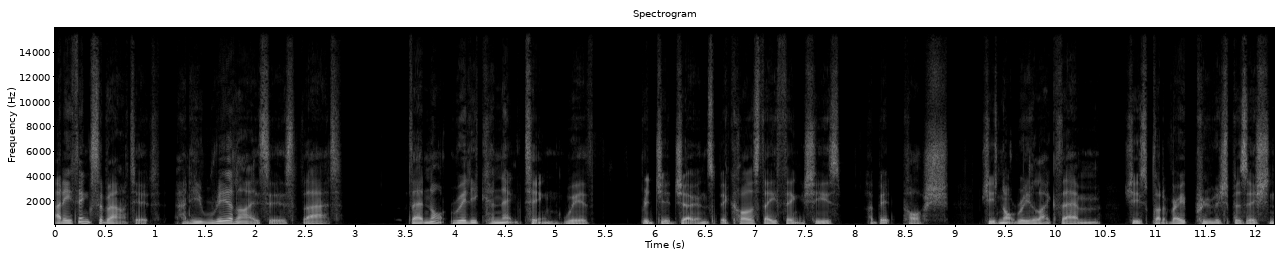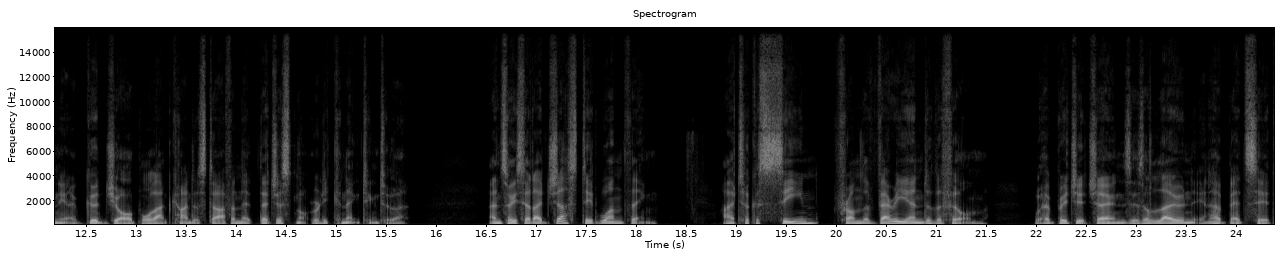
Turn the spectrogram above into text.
And he thinks about it and he realizes that they're not really connecting with Bridget Jones because they think she's a bit posh. She's not really like them. She's got a very privileged position, you know, good job, all that kind of stuff. And they're just not really connecting to her. And so he said, I just did one thing. I took a scene from the very end of the film where Bridget Jones is alone in her bedsit,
